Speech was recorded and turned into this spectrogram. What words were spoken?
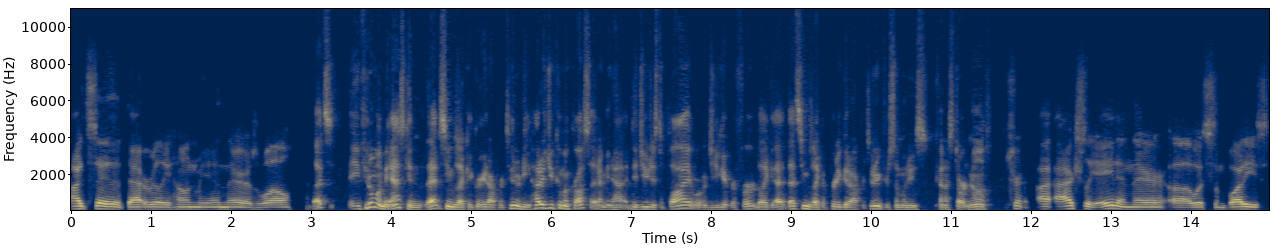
I'd say that that really honed me in there as well. That's if you don't mind me asking, that seems like a great opportunity. How did you come across that? I mean, how, did you just apply or did you get referred? Like that, that seems like a pretty good opportunity for someone who's kind of starting off. I I actually ate in there uh, with some buddies.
